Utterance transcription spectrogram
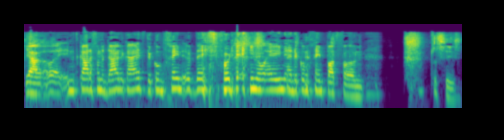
Ja, in het kader van de duidelijkheid, er komt geen update voor de 101 en er komt geen padphone. Precies.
